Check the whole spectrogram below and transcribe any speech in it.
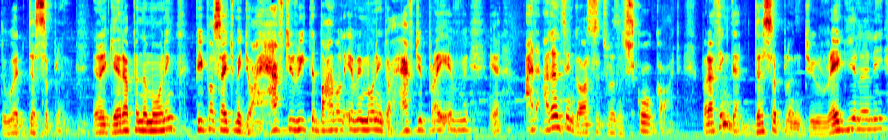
the word discipline. You know, you get up in the morning. People say to me, "Do I have to read the Bible every morning? Do I have to pray every?" Yeah. I, I don't think God sits with a scorecard, but I think that discipline to regularly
